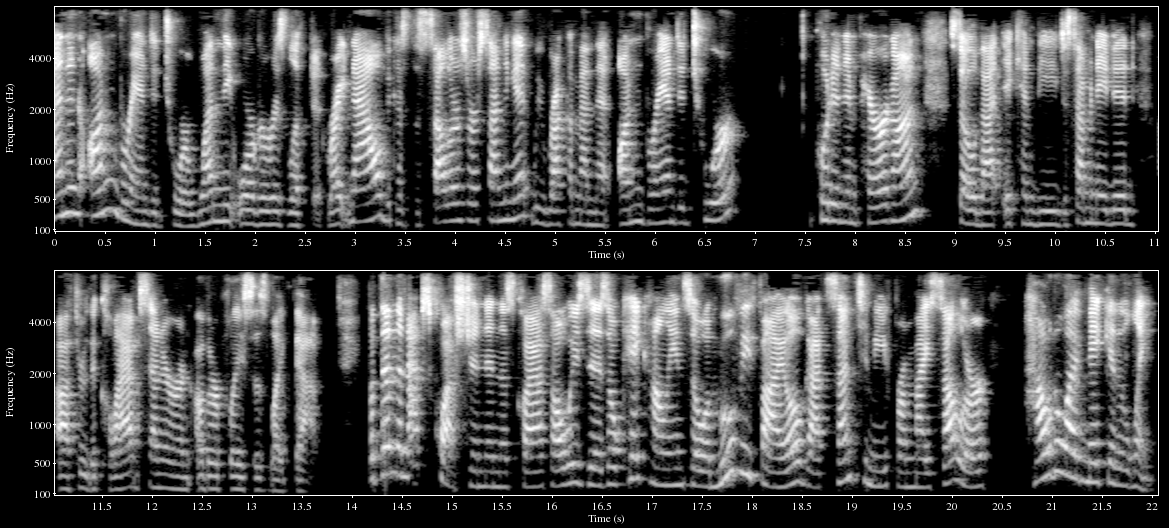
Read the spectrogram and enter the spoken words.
and an unbranded tour when the order is lifted. Right now, because the sellers are sending it, we recommend that unbranded tour put it in Paragon so that it can be disseminated uh, through the Collab Center and other places like that. But then the next question in this class always is, okay, Colleen, so a movie file got sent to me from my seller. How do I make it a link?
